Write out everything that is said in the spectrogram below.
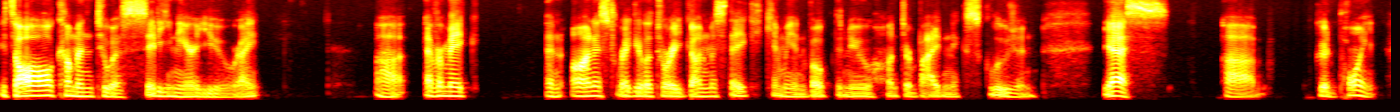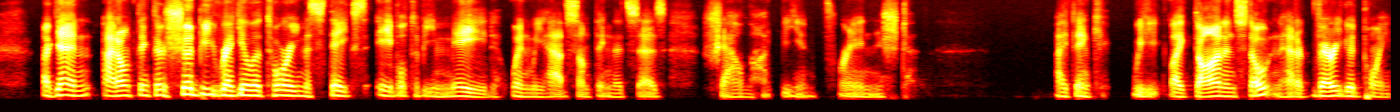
It's all coming to a city near you, right? Uh, ever make an honest regulatory gun mistake? Can we invoke the new Hunter Biden exclusion? Yes, uh, good point. again, I don't think there should be regulatory mistakes able to be made when we have something that says shall not be infringed. I think we, like Don and Stoughton, had a very good point.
